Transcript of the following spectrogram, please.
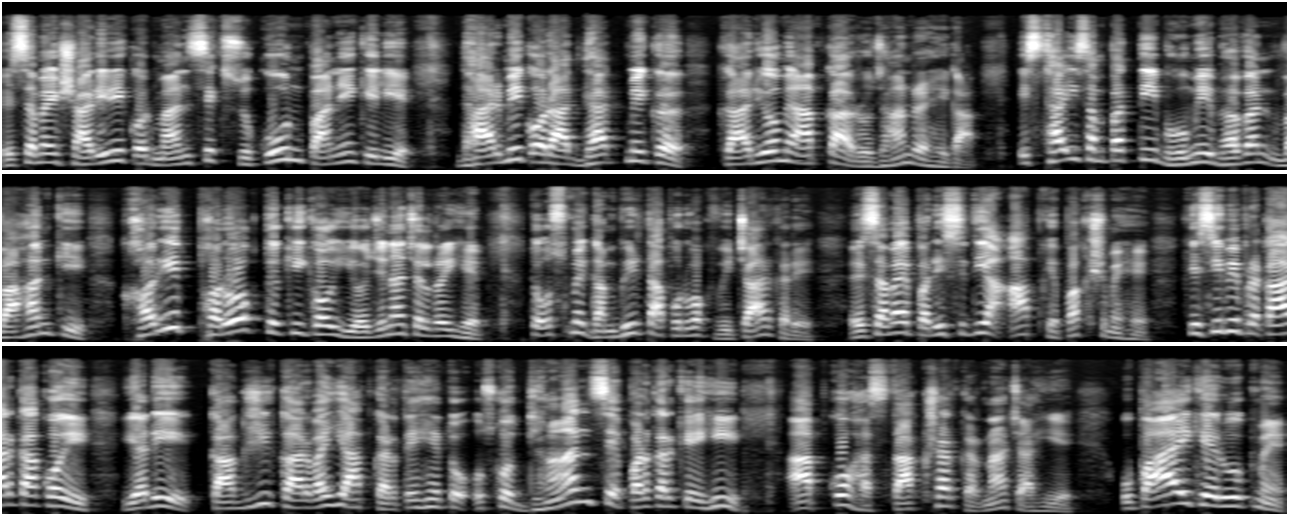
इस समय शारीरिक और मानसिक सुकून पाने के लिए धार्मिक और आध्यात्मिक कार्यों में आपका रुझान रहेगा। स्थायी संपत्ति, भूमि, भवन, वाहन की खरीद फरोख्त की कोई योजना चल रही है तो उसमें गंभीरतापूर्वक विचार करें। इस समय परिस्थितियाँ आपके पक्ष में है। किसी भी प्रकार का कोई यदि कागज़ी कार्रवाई आप करते हैं तो उसको ध्यान से पढ़ करके ही आपको हस्ताक्षर करना चाहिए। उपाय के रूप में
